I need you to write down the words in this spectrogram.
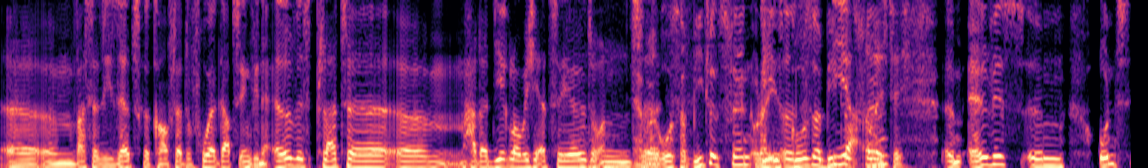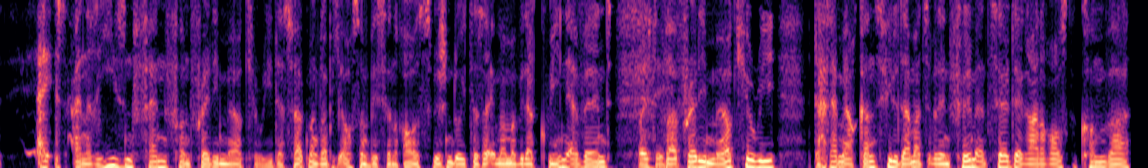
äh, ähm, was er sich selbst gekauft hatte. Vorher gab es irgendwie eine Elvis-Platte, ähm, hat er dir, glaube ich, erzählt. Und, Er war äh, großer Beatles-Fan oder Beatles- ist großer Beatles-Fan. Ja, richtig. Ähm, Elvis ähm, und er ist ein Riesenfan von Freddie Mercury. Das hört man, glaube ich, auch so ein bisschen raus zwischendurch, dass er immer mal wieder Queen erwähnt. Richtig. Weil Freddie Mercury, da hat er mir auch ganz viel damals über den Film erzählt, der gerade rausgekommen war,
